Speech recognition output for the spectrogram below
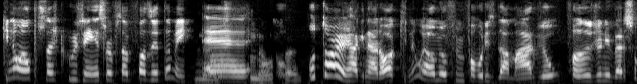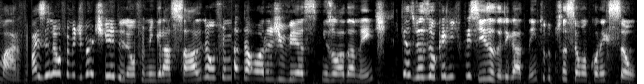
Que não é um personagem que o Chris Hemsworth sabe fazer também. Não, é... não o, o Thor Ragnarok não é o meu filme favorito da Marvel, falando de universo Marvel. Mas ele é um filme divertido, ele é um filme engraçado, ele é um filme da hora de ver assim, isoladamente. Que às vezes é o que a gente precisa, tá ligado? Nem tudo precisa ser uma conexão.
